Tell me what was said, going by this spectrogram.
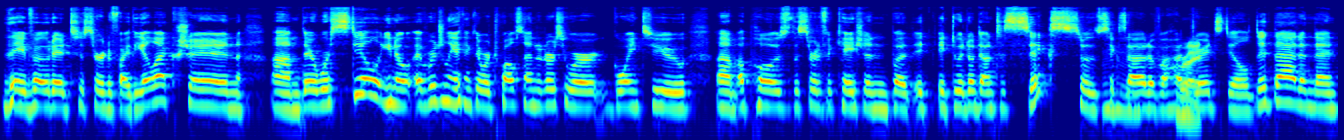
They voted to certify the election. Um, there were still, you know, originally I think there were 12 senators who were going to um, oppose the certification, but it, it dwindled down to six. So 6 out of a 100 Right. still did that. And then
